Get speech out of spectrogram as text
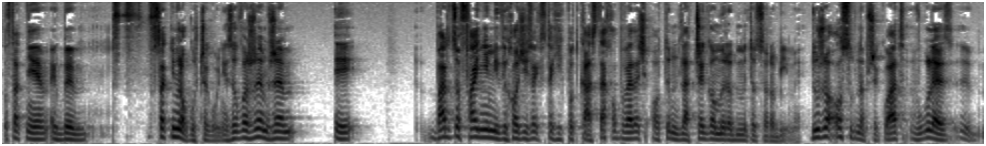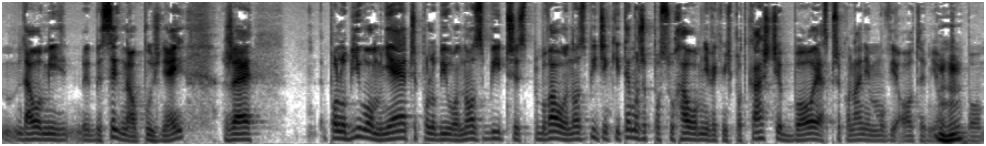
ostatnie, jakby w ostatnim roku szczególnie, zauważyłem, że bardzo fajnie mi wychodzi w takich podcastach opowiadać o tym, dlaczego my robimy to, co robimy. Dużo osób na przykład w ogóle dało mi sygnał później, że polubiło mnie, czy polubiło Nozbi, czy spróbowało Nozbi dzięki temu, że posłuchało mnie w jakimś podcaście, bo ja z przekonaniem mówię o tym i o mhm. tym, bo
